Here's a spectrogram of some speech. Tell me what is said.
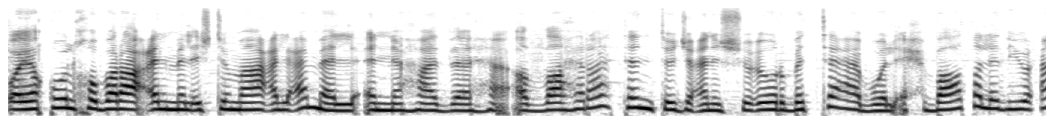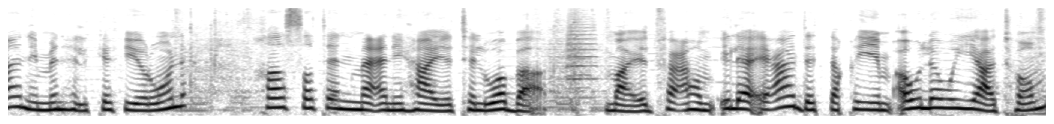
ويقول خبراء علم الاجتماع العمل أن هذه الظاهرة تنتج عن الشعور بالتعب والإحباط الذي يعاني منه الكثيرون خاصة مع نهاية الوباء. ما يدفعهم إلى إعادة تقييم أولوياتهم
